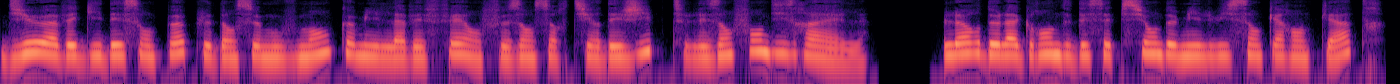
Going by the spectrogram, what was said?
Dieu avait guidé son peuple dans ce mouvement comme il l'avait fait en faisant sortir d'Égypte les enfants d'Israël. Lors de la grande déception de 1844,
